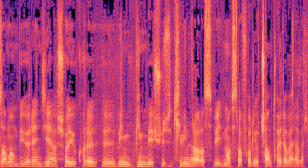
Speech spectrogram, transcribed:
zaman, bir öğrenciye aşağı yukarı e, 1500-2000 lira arası bir masraf oluyor çantayla beraber.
